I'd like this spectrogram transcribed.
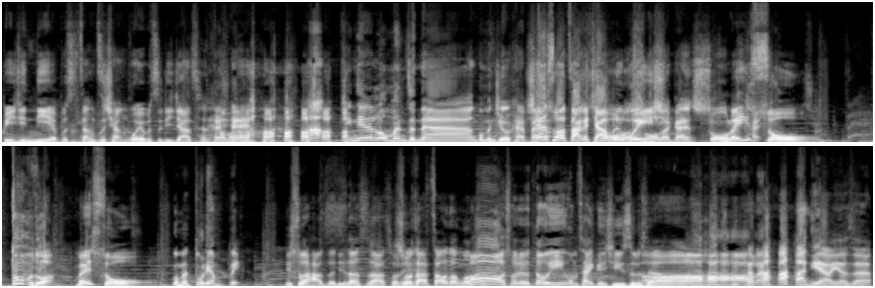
毕竟你也不是张子强，我也不是李嘉诚，好不好？好，今天的龙门阵呢，我们就开。先说咋个加我的微信？刚才说了，没说，赌不赌？没说，我们赌两百。你说啥子？你当时咋说的？说咋找到我们？哦，说的抖音我们才更新是不是？哦，好好好，来，你好像是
